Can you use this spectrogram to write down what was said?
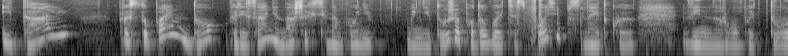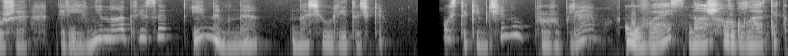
і далі приступаємо до вирізання наших сінабонів. Мені дуже подобається спосіб з ниткою. Він робить дуже рівні надрізи і не мне наші уліточки. Ось таким чином проробляємо увесь наш рулетик.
